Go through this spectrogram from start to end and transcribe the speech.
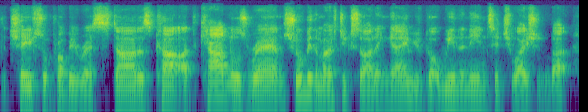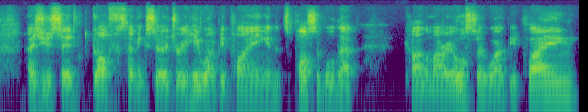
The Chiefs will probably rest starters. Car- Cardinals Rams should be the most exciting game. You've got win and in situation, but as you said, Goff's having surgery. He won't be playing, and it's possible that Kyler Murray also won't be playing.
